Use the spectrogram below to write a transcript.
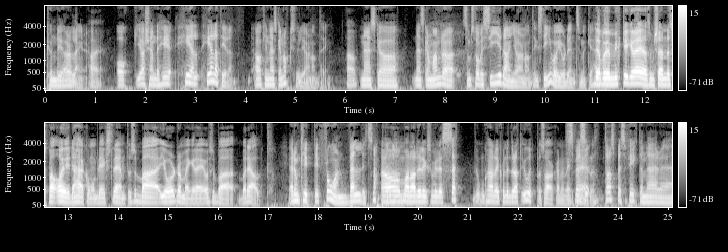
kunde göra längre. nej, Och jag kände he hel hela tiden, okej, när ska Knoxville göra någonting? ja. När ska, när ska de andra som står vid sidan göra någonting? Steve gjorde inte så mycket Det heller. var ju mycket grejer som kändes bara oj, det här kommer att bli extremt. Och så bara gjorde de en grej och så bara var det allt. Ja, de klippte ifrån väldigt snabbt Ja, och ibland. man hade liksom velat sett, de hade kunnat dra ut på sakerna lite Speci- mer. ta specifikt den där, eh,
